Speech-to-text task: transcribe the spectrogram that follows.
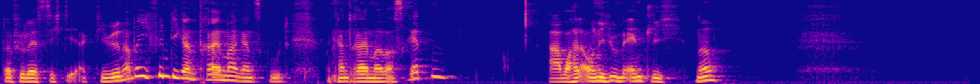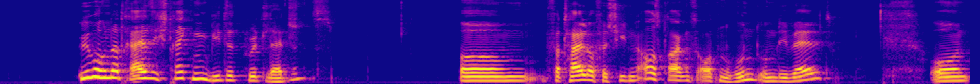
dafür lässt sich deaktivieren. Aber ich finde die kann dreimal ganz gut. Man kann dreimal was retten, aber halt auch nicht unendlich. Ne? Über 130 Strecken bietet Grid Legends ähm, verteilt auf verschiedenen Austragungsorten rund um die Welt. Und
